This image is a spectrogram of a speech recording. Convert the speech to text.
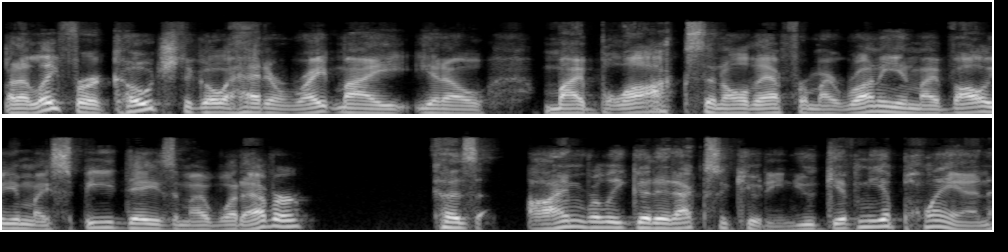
but I like for a coach to go ahead and write my you know my blocks and all that for my running and my volume, my speed days and my whatever, because I'm really good at executing. You give me a plan,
